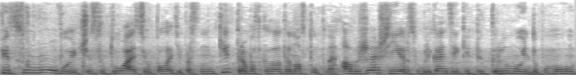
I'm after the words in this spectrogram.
Підсумовуючи ситуацію в палаті представників, треба сказати наступне: а вже ж є республіканці, які підтримують допомогу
